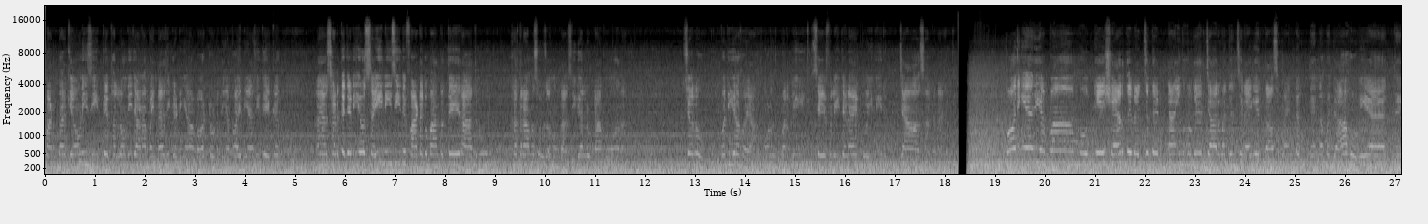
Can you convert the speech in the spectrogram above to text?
ਬਣਦਾ ਕਿਉਂ ਨਹੀਂ ਸੀ, ਤੇ ਥੱਲੋਂ ਦੀ ਜਾਣਾ ਪੈਂਦਾ ਸੀ, ਗੱਡੀਆਂ ਬਹੁਤ ਟੁੱਟਦੀਆਂ ਭਜਦੀਆਂ ਸੀ ਤੇ ਇੱਕ ਸੜਕ ਜਿਹੜੀ ਉਹ ਸਹੀ ਨਹੀਂ ਸੀ ਤੇ ਫਾਟਕ ਬੰਦ ਤੇ ਰਾਤ ਨੂੰ ਖਤਰਾ ਮਹਿਸੂਸ ਹੁੰਦਾ ਸੀਗਾ ਲੁੱਟਾਂ ਖੋਹਾਂ ਦਾ। ਚਲੋ, ਵਧੀਆ ਹੋਇਆ। ਹੁਣ ਉੱਪਰ ਵੀ ਸੇਫਲੀ ਜਿਹੜਾ ਹੈ ਕੋਈ ਵੀ ਜਾ ਆ ਸਕਦਾ ਹੈ। ਪਹੁੰਚ ਗਏ ਜੀ ਆਪਾਂ ਮੋਗੇ ਸ਼ਹਿਰ ਦੇ ਵਿੱਚ ਤੇ ਟਾਈਮ ਹੋ ਗਿਆ 4 ਵਜੇ ਚ ਰਹਿ ਗਏ 10 ਮਿੰਟ 3:50 ਹੋ ਗਏ ਆ ਤੇ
